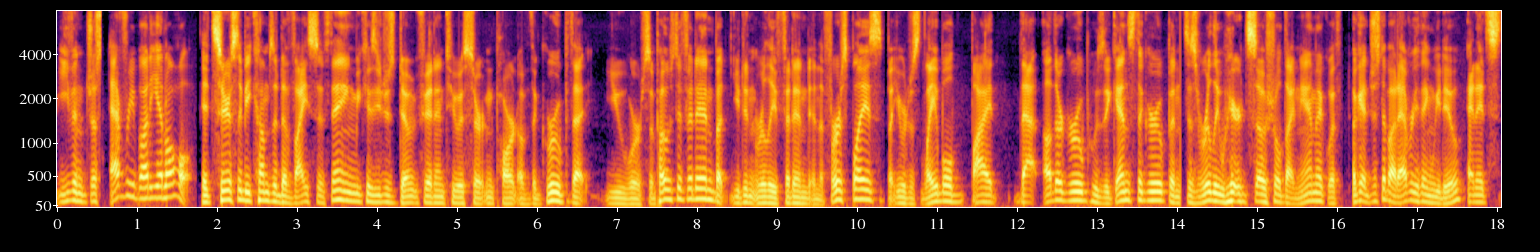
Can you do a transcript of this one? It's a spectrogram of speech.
even just everybody at all. It seriously becomes a divisive thing because you just don't fit into a certain part of the group that you were supposed to fit in, but you didn't really fit in in the first place, but you were just labeled by that other group who's against the group and it's this really weird social dynamic with again just about everything we do. And it's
